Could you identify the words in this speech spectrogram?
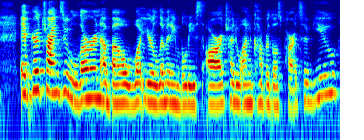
if you're trying to learn about what your limiting beliefs are, try to uncover those parts of you.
